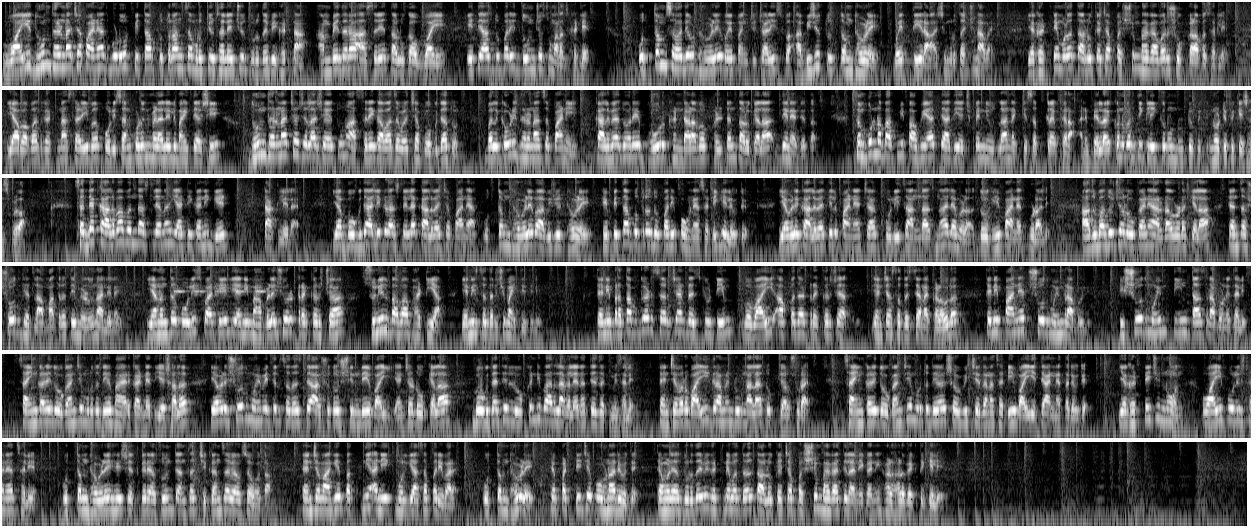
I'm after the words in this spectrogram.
वाई धोम धरणाच्या पाण्यात बुडून पिता पुत्रांचा मृत्यू झाल्याची दुर्दैवी घटना आंबेदरा आसरे तालुका वाई येथे आज दुपारी दोनच्या सुमारास घडली उत्तम सहदेव ढवळे वय पंचेचाळीस व अभिजित उत्तम ढवळे वय तेरा अशी मृतांची नाव आहे या घटनेमुळे तालुक्याच्या पश्चिम भागावर शोककळा पसरली. याबाबत घटनास्थळी व पोलिसांकडून मिळालेली माहिती अशी धूम धरणाच्या जलाशयातून आसरे गावाजवळच्या बोगद्यातून बलकवडी धरणाचं पाणी कालव्याद्वारे भोर खंडाळा व फलटण तालुक्याला देण्यात येतं. संपूर्ण बातमी पाहूया त्याआधी एच पी न्यूजला नक्की सबस्क्राईब करा आणि बेल आयकॉनवरती क्लिक करून नोटिफिक नोटिफिकेशन्स मिळवा. सध्या कालवा बंद असल्यानं या ठिकाणी गेट टाकलेला आहे. या बोगद्या अलीकडे असलेल्या कालव्याच्या पाण्यात उत्तम ढवळे व अभिजित ढवळे हे पिता पुत्र दुपारी पोहण्यासाठी गेले होते. यावेळी कालव्यातील पाण्याच्या खोलीचा अंदाज न आल्यामुळे दोघेही पाण्यात बुडाले. आजूबाजूच्या लोकांनी आरडाओरडा केला त्यांचा शोध घेतला मात्र ते मिळून आले नाही. यानंतर पोलीस पाटील यांनी महाबळेश्वर ट्रॅकरच्या सुनील बाबा भाटिया यांनी सदरची माहिती दिली. त्यांनी Pratapgad search and rescue team व वाई आपदा ट्रेकरच्या यांच्या सदस्यांना कळवलं. त्यांनी पाण्यात शोध मोहीम राबवली. ही शोध मोहीम तीन तास राबवण्यात आली. सायंकाळी दोघांचे मृतदेह बाहेर काढण्यात यश आलं. यावेळी शोध मोहिमेतील सदस्य आशुतोष शिंदे वाई यांच्या डोक्याला बोगद्यातील लोखंडी बार लागल्यानं ते जखमी झाले. त्यांच्यावर वाई ग्रामीण रुग्णालयात उपचार सुरू आहे सायंकाळी दोघांचे मृतदेह शवविच्छेदनासाठी वाई येथे आणण्यात आले होते. या घटनेची नोंद वाई पोलीस ठाण्यात झाली आहे. उत्तम ढवळे हे शेतकरी असून त्यांचा चिकनचा व्यवसाय होता. त्यांच्या मागे पत्नी आणि एक मुलगी असा परिवार आहे. उत्तम ढवळे हे पट्टीचे पोहणारे होते. त्यामुळे या दुर्दैवी घटनेबद्दल तालुक्याच्या पश्चिम भागातील अनेकांनी हळहळ व्यक्त केली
